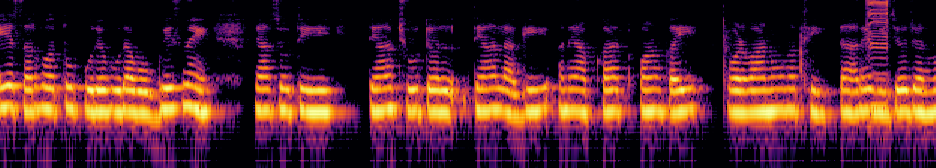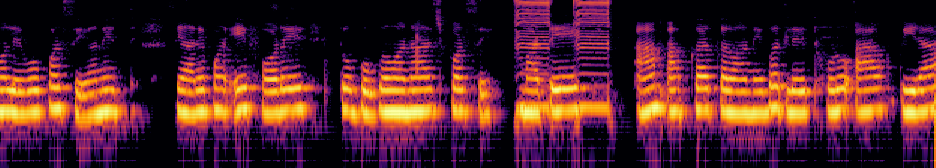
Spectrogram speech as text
એ સર્વ તું પૂરેપૂરા ભોગવીશ નહીં. ત્યાં સુધી ત્યાં છૂટ, ત્યાં લાગી અને આપઘાત પણ કંઈ વળવાનું નથી. તારે બીજો જન્મ લેવો પડશે અને ત્યારે પણ એ ફળે તો ભોગવવાના જ પડશે. માટે આમ આપઘાત કરવાને બદલે થોડો આ પીડા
